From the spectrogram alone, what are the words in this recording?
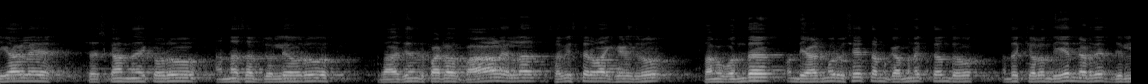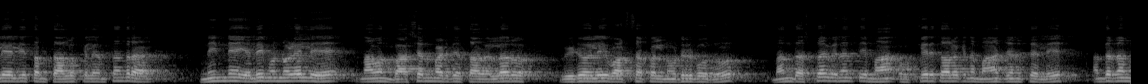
ಈಗಾಗಲೇ ಶಶಿಕಾಂತ್ ನಾಯ್ಕ್ ಅವರು, ಅಣ್ಣಾ ಸಾಹೇಬ್ ಜೊಲ್ಲೆ ಅವರು, ರಾಜೇಂದ್ರ ಪಾಟೀಲ್ ಅವರು ಭಾಳ ಎಲ್ಲ ಸವಿಸ್ತರವಾಗಿ ಹೇಳಿದರು. ತಮಗೆ ಒಂದೇ ಒಂದು ಎರಡು ಮೂರು ವಿಷಯ ತಮ್ಮ ಗಮನಕ್ಕೆ ತಂದು, ಅಂದರೆ ಕೆಲವೊಂದು ಏನು ನಡೆದೈತೆ ಜಿಲ್ಲೆಯಲ್ಲಿ, ತಮ್ಮ ತಾಲೂಕಲ್ಲಿ ಅಂತಂದ್ರೆ ನಿನ್ನೆ ಎಲೆ ಮುನ್ನೋಳಿಯಲ್ಲಿ ನಾವೊಂದು ಭಾಷಣ ಮಾಡಿದೆ ತಾವೆಲ್ಲರೂ ವಿಡಿಯೋಲಿ, ವಾಟ್ಸಪ್ಪಲ್ಲಿ ನೋಡಿರ್ಬೋದು. ನಂದು ಅಷ್ಟೇ ವಿನಂತಿ ಮಹಾ ಹುಕ್ಕೇರಿ ತಾಲೂಕಿನ ಮಹಾಜನತೆಯಲ್ಲಿ. ಅಂದರೆ ನಮ್ಮ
